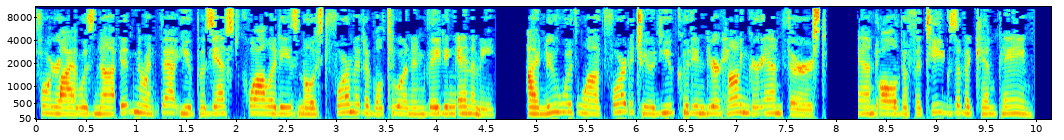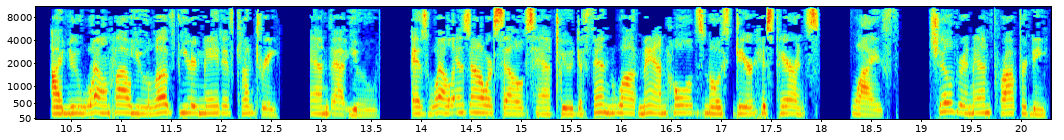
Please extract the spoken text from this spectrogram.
for I was not ignorant that you possessed qualities most formidable to an invading enemy. I knew with what fortitude you could endure hunger and thirst, and all the fatigues of a campaign. I knew well how you loved your native country, and that you, as well as ourselves had to defend what man holds most dear his parents, wife, children and property.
